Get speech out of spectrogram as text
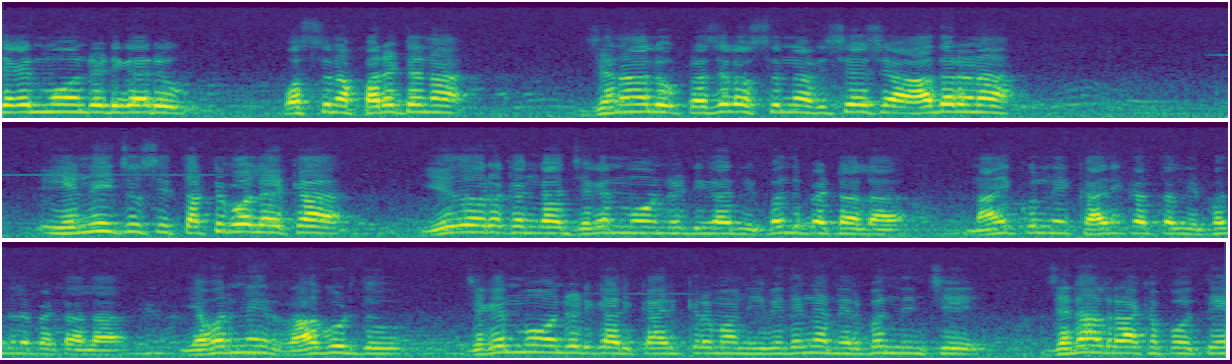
జగన్మోహన్ రెడ్డి గారు వస్తున్న పర్యటన జనాలు ప్రజలు వస్తున్న విశేష ఆదరణ ఇవన్నీ చూసి తట్టుకోలేక ఏదో రకంగా జగన్మోహన్ రెడ్డి గారిని ఇబ్బంది పెట్టాలా? నాయకుల్ని కార్యకర్తలను ఇబ్బందులు పెట్టాలా? ఎవరిని రాకూడదు. జగన్మోహన్ రెడ్డి గారి కార్యక్రమాన్ని ఈ విధంగా నిర్బంధించి జనాలు రాకపోతే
